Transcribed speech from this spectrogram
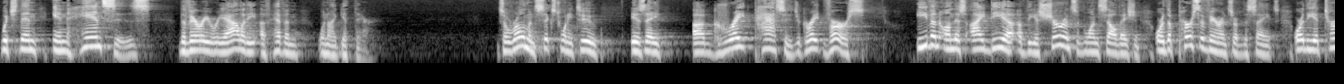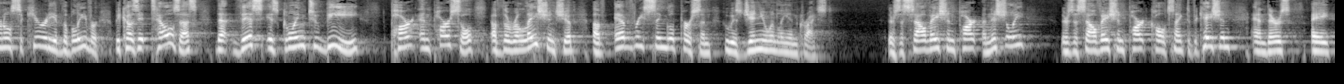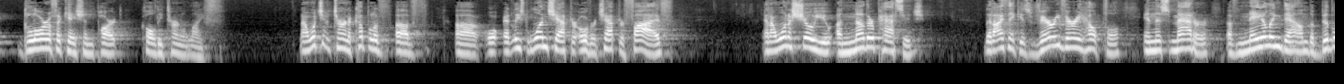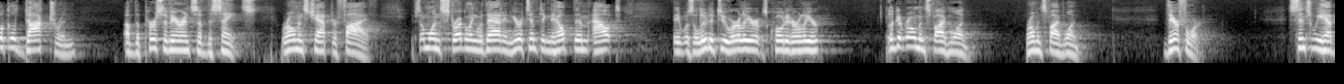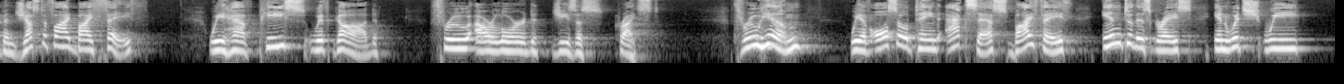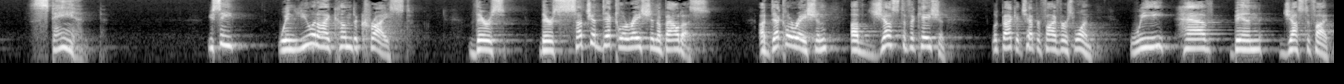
which then enhances the very reality of heaven when I get there. So Romans 6:22 is a, a great passage, a great verse even on this idea of the assurance of one's salvation, or the perseverance of the saints, or the eternal security of the believer, because it tells us that this is going to be part and parcel of the relationship of every single person who is genuinely in Christ. There's a salvation part initially, there's a salvation part called sanctification, and there's a glorification part called eternal life. Now, I want you to turn a couple of, of uh, or at least one chapter over, chapter 5. And I want to show you another passage that I think is very, very helpful in this matter of nailing down the biblical doctrine of the perseverance of the saints. Romans chapter 5. If someone's struggling with that and you're attempting to help them out, it was alluded to earlier, it was quoted earlier. Look at Romans 5:1. Romans 5:1. Therefore, since we have been justified by faith, we have peace with God through our Lord Jesus Christ. Through him, we have also obtained access by faith into this grace in which we stand. You see, when you and I come to Christ, there's, there's such a declaration about us, a declaration of justification. Look back at chapter 5, verse 1. We have been justified.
